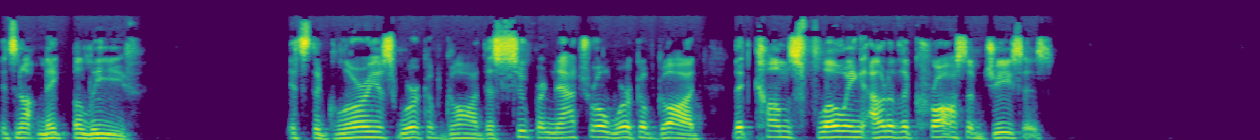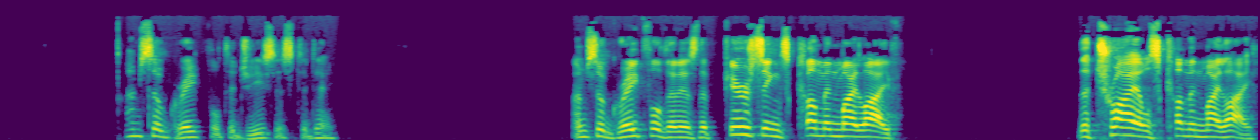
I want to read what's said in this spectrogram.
It's not make believe. It's the glorious work of God, the supernatural work of God that comes flowing out of the cross of Jesus. I'm so grateful to Jesus today. I'm so grateful that as the piercings come in my life, the trials come in my life,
